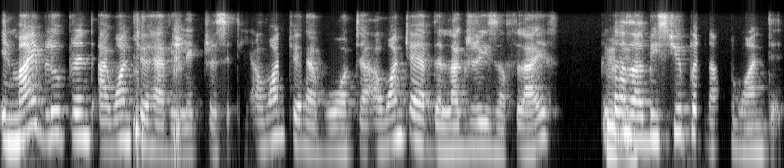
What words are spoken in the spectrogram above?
in my blueprint, I want to have electricity. I want to have water. I want to have the luxuries of life because Mhm. I'll be stupid not to want it.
